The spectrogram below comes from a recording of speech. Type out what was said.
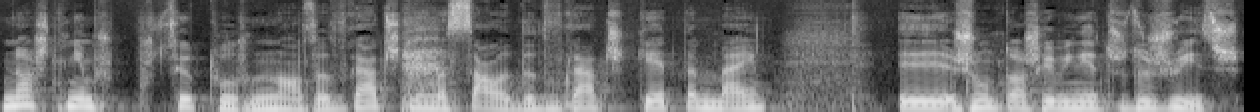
Nós tínhamos, por seu turno, nós advogados, tínhamos uma sala de advogados que é também eh, junto aos gabinetes dos juízes.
